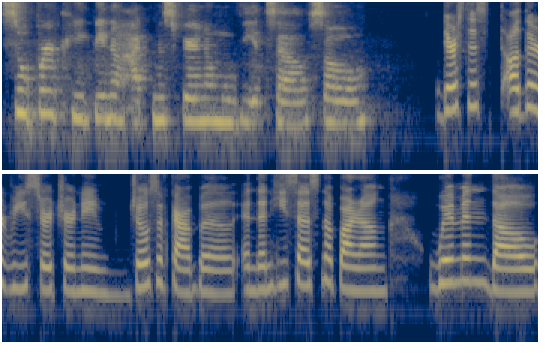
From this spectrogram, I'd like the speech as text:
super creepy ng atmosphere ng movie itself. So there's this other researcher named Joseph Campbell and then he says na parang women daw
